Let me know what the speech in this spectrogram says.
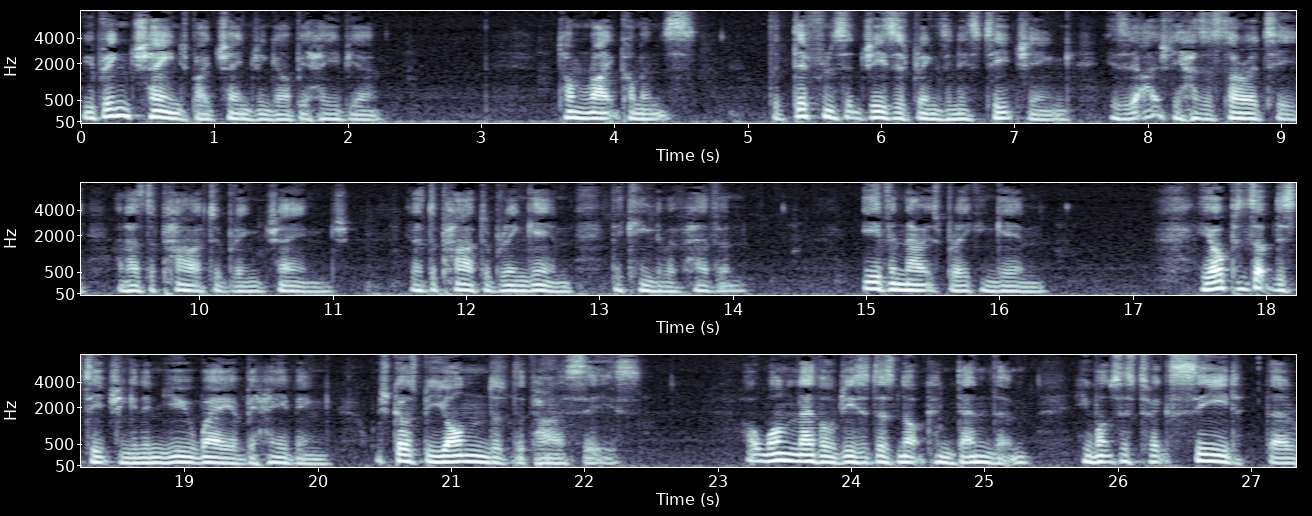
We bring change by changing our behaviour. Tom Wright comments The difference that Jesus brings in his teaching is that it actually has authority and has the power to bring change. It has the power to bring in the kingdom of heaven. Even now it's breaking in. He opens up this teaching in a new way of behaving, which goes beyond the Pharisees. At one level, Jesus does not condemn them. He wants us to exceed their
